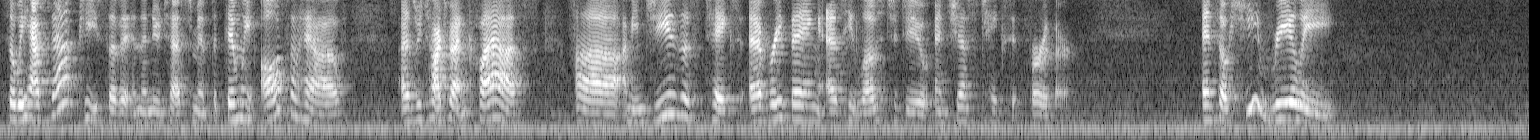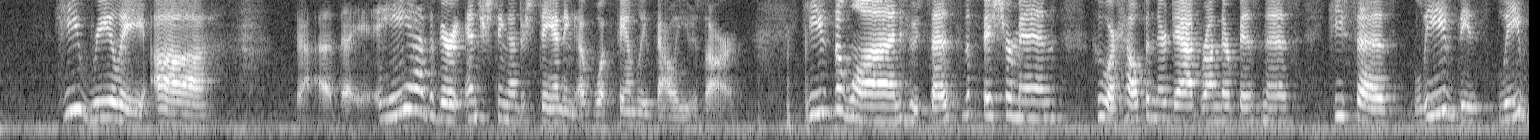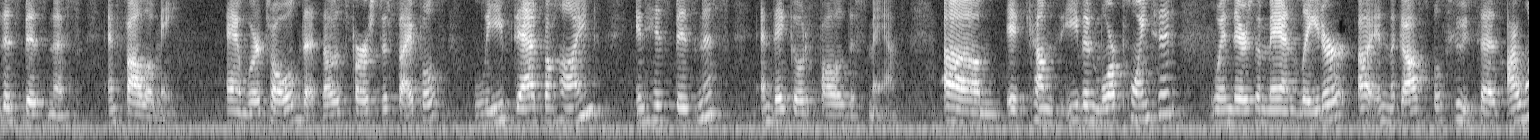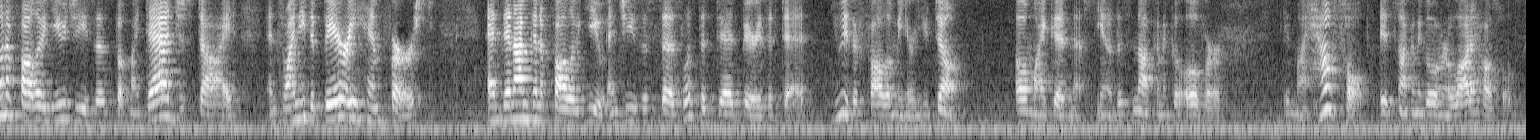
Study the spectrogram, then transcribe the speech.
So we have that piece of it in the New Testament, but then we also have, as we talked about in class, uh, I mean, Jesus takes everything as he loves to do and just takes it further. And so he really, he really, uh, he has a very interesting understanding of what family values are. He's the one who says to the fishermen who are helping their dad run their business, he says, "Leave these, leave this business and follow me." And we're told that those first disciples leave dad behind in his business and they go to follow this man. Um, it comes even more pointed when there's a man later uh, in the Gospels who says, I want to follow you, Jesus, but my dad just died, and so I need to bury him first, and then I'm going to follow you. And Jesus says, Let the dead bury the dead. You either follow me or you don't. Oh my goodness, you know, this is not going to go over in my household. It's not going to go over in a lot of households.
